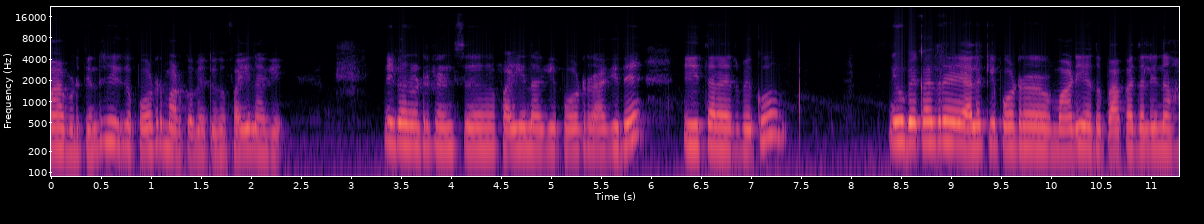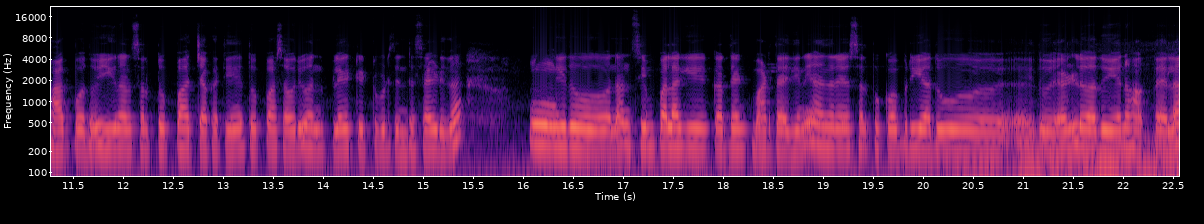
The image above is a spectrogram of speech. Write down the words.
ಮಾಡಿಬಿಡ್ತೀನಿ ರೀ ಈಗ ಪೌಡ್ರ್ ಮಾಡ್ಕೋಬೇಕು ಇದು ಫೈನಾಗಿ ಈಗ ನೋಡಿರಿ ಫ್ರೆಂಡ್ಸ್ ಫೈನಾಗಿ ಪೌಡ್ರ್ ಆಗಿದೆ ಈ ಥರ ಇರಬೇಕು ನೀವು ಬೇಕಂದರೆ ಏಲಕ್ಕಿ ಪೌಡ್ರ್ ಮಾಡಿ ಅದು ಪಾಕದಲ್ಲಿನ ಹಾಕ್ಬೋದು ಈಗ ನಾನು ಸ್ವಲ್ಪ ತುಪ್ಪ ಹಚ್ಚಾಕತ್ತೀನಿ ತುಪ್ಪ ಸವರಿ ಒಂದು ಪ್ಲೇಟ್ ಇಟ್ಟುಬಿಡ್ತೀನಿ ರೀ ಸೈಡಿಗೆ ಇದು ನಾನು ಸಿಂಪಲ್ಲಾಗಿ ಕರ್ದಂಟು ಮಾಡ್ತಾಯಿದ್ದೀನಿ ಅಂದರೆ ಸ್ವಲ್ಪ ಕೊಬ್ಬರಿ ಅದು ಇದು ಎಳ್ಳು ಅದು ಏನೂ ಹಾಕ್ತಾಯಿಲ್ಲ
